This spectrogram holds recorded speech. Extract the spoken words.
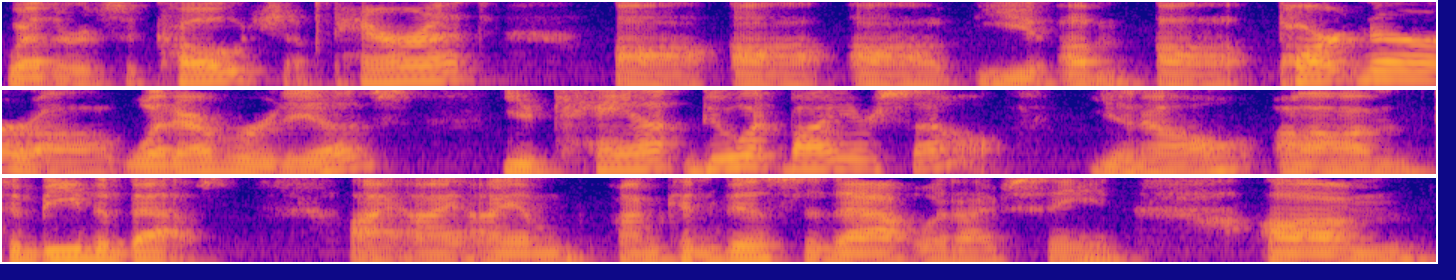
whether it's a coach a parent uh, uh, uh, um, uh, partner uh, whatever it is you can't do it by yourself, you know, um, to be the best. I, I, I, am I'm convinced of that. What I've seen, um,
